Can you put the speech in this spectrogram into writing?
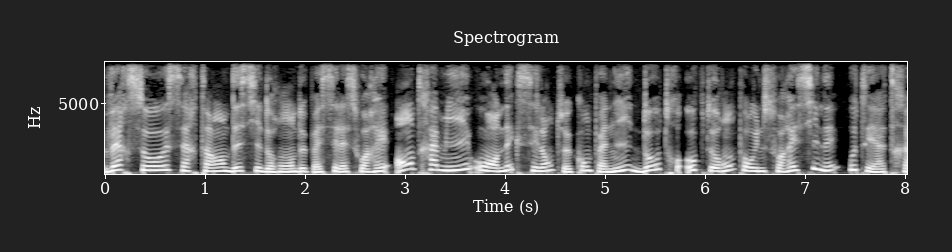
Verseau, certains décideront de passer la soirée entre amis ou en excellente compagnie, d'autres opteront pour une soirée ciné ou théâtre.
